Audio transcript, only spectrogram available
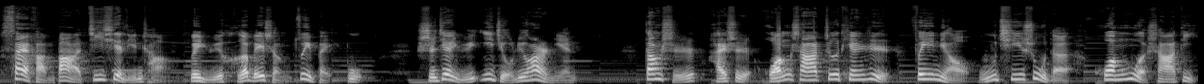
塞罕坝机械林场位于河北省最北部，始建于1962年，当时还是黄沙遮天日，飞鸟无栖树的荒漠沙地。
